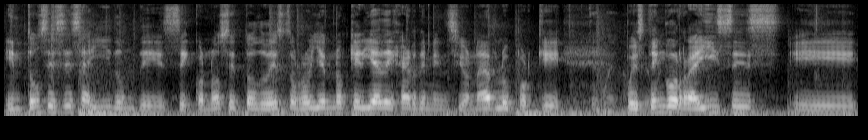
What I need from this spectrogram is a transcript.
Entonces es ahí donde se conoce todo esto. Roger, no quería dejar de mencionarlo porque pues tengo raíces eh,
